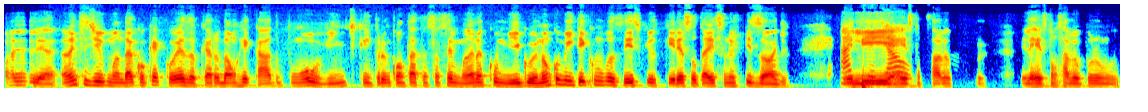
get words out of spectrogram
Olha, antes de mandar qualquer coisa, eu quero dar um recado para um ouvinte que entrou em contato essa semana comigo. Eu não comentei com vocês porque eu queria soltar isso no episódio. Ai, ele é responsável por, ele é responsável por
